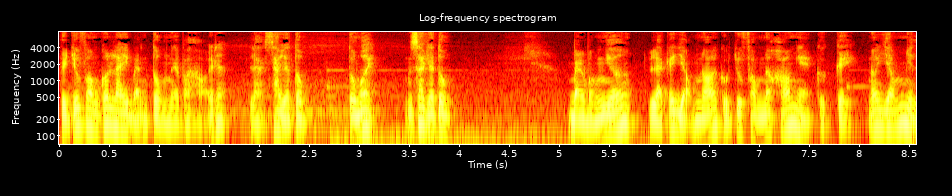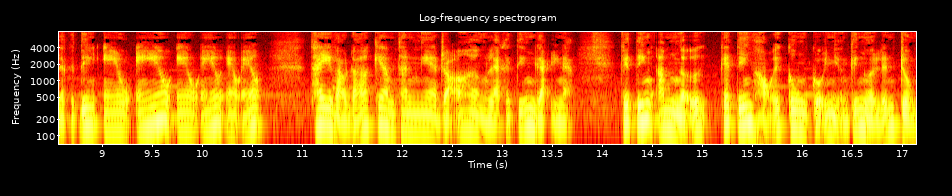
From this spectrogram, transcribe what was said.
Thì chú Phong có lay bạn Tùng này và hỏi đó là sao vậy Tùng? Tùng ơi, sao vậy Tùng? Bạn vẫn nhớ là cái giọng nói của chú Phong nó khó nghe cực kỳ. Nó giống như là cái tiếng eo éo eo éo eo éo Thay vào đó cái âm thanh nghe rõ hơn là cái tiếng gậy nè. Cái tiếng âm ngữ, cái tiếng hỏi cung của những cái người lính trùng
